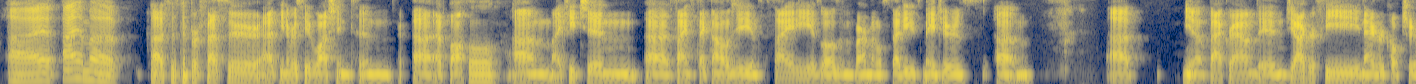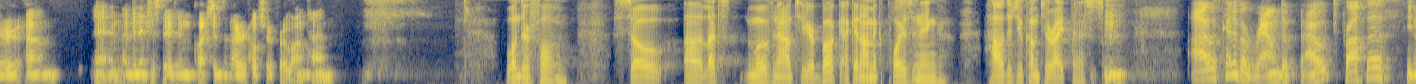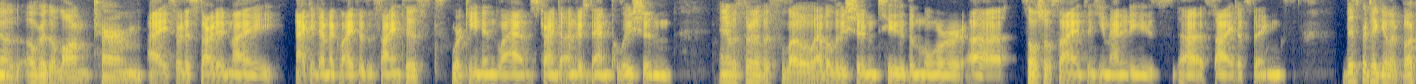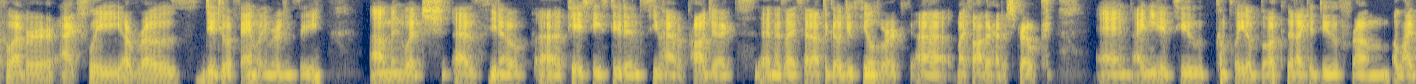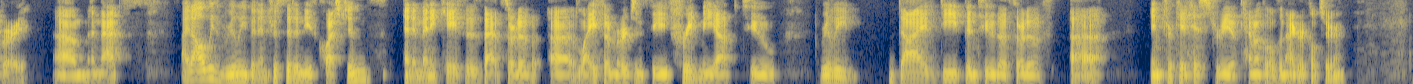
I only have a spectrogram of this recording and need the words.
I am a assistant professor at the University of Washington uh, at Bothell. Um, I teach in uh, science, technology, and society, as well as in environmental studies majors. Um, uh, you know, background in geography and agriculture, um, and I've been interested in questions of agriculture for a long time. Wonderful. So uh, let's move now to your book, Economic Poisoning. How did you come to write this? I was kind of a roundabout process. You know, over the long term, I sort of started my academic life as a scientist, working in labs, trying to understand pollution. And it was sort of a slow evolution to the more uh, social science and humanities uh, side of things. This particular book, however, actually arose due to a family emergency um, in which, as you know, uh, PhD students, you have a project. And as I set out to go do field work, uh, my father had a stroke, and I needed to complete a book that I could do from a library. Um, and that's I'd always really been interested in these questions, and in many cases, that sort of uh, life emergency freed me up to really dive deep into the sort of uh, intricate history of chemicals in agriculture.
